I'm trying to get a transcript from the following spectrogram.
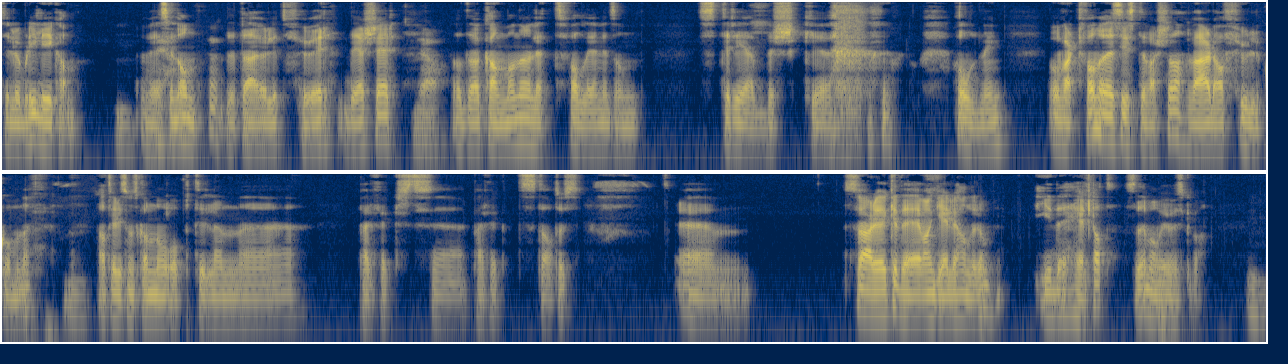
til å bli lik Han ved sin ånd. Dette er jo litt før det skjer. ja. Og da kan man jo lett falle i en litt sånn strebersk eh, holdning. Og i hvert fall med det siste verset, da. Vær da fullkomne. At vi liksom skal nå opp til en eh, perfekt, eh, perfekt status. Um, så er det jo ikke det evangeliet handler om i det hele tatt. Så det må vi jo huske på. Mm.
